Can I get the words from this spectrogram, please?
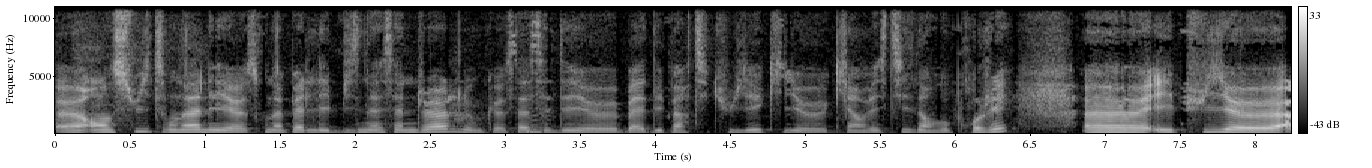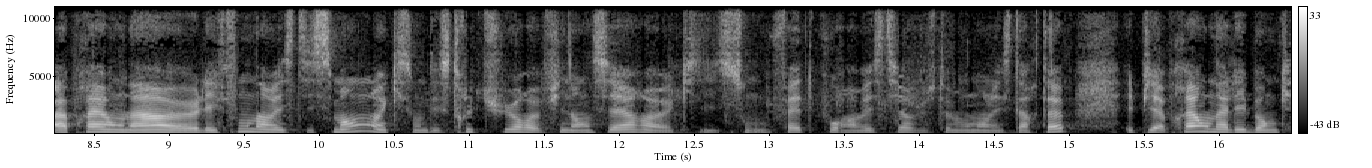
Euh, ensuite, on a les, euh, ce qu'on appelle les business angels, donc ça mm. c'est des, bah, des particuliers qui, qui investissent dans vos projets. et puis après, on a les fonds d'investissement, qui sont des structures financières qui sont faites pour investir justement dans les start-up. Et puis après, on a les banques.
